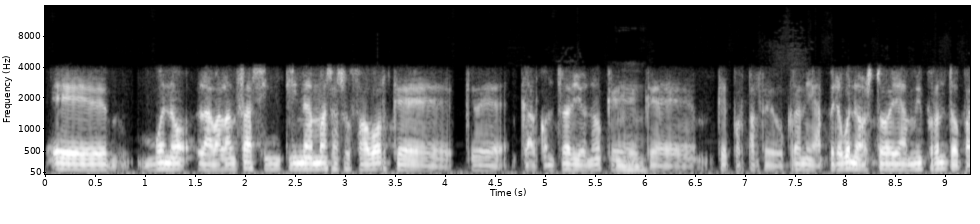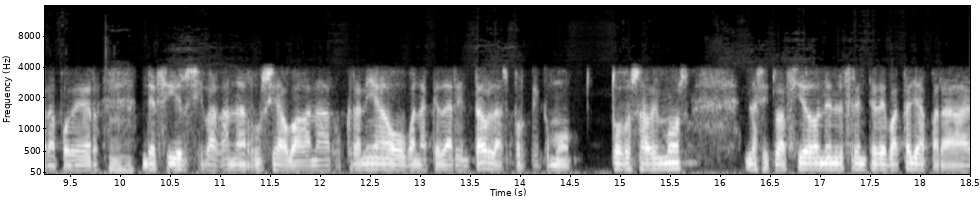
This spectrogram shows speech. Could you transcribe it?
eh, bueno, la balanza se inclina más a su favor que, que, al contrario, ¿no? Que, que, por parte de Ucrania. Pero bueno, esto ya muy pronto para poder decir si va a ganar Rusia o va a ganar Ucrania o van a quedar en tablas, porque como todos sabemos, la situación en el frente de batalla para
